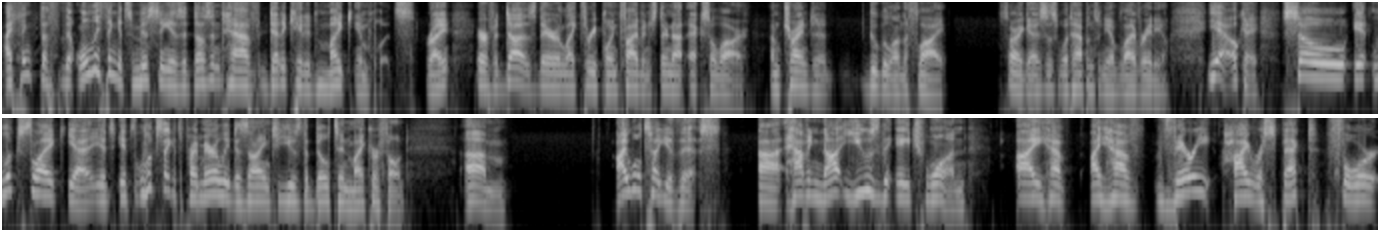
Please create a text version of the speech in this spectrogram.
I think the, the only thing it's missing is it doesn't have dedicated mic inputs, right? Or if it does, they're like 3.5 inch, they're not XLR. I'm trying to Google on the fly. Sorry, guys. This is what happens when you have live radio. Yeah. Okay. So it looks like yeah, it it looks like it's primarily designed to use the built-in microphone. Um, I will tell you this: uh, having not used the H1, I have I have very high respect for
